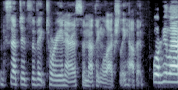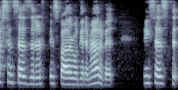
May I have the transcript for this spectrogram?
Except it's the Victorian era, so nothing will actually happen. Well, he laughs and says that if his father will get him out of it. And he says that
